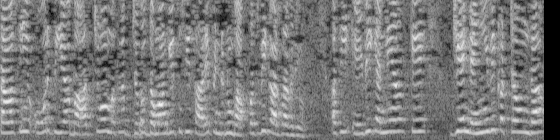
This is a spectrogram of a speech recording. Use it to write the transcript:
ਤਾਂ ਅਸੀਂ ਉਹ ਰੁਪਿਆ ਬਾਅਦ ਚੋਂ ਮਤਲਬ ਜਦੋਂ ਦਵਾਂਗੇ ਤੁਸੀਂ ਸਾਰੇ ਪਿੰਡ ਨੂੰ ਵਾਪਸ ਵੀ ਕਰ ਸਕਦੇ ਹੋ। ਅਸੀਂ ਇਹ ਵੀ ਕਹਿੰਦੇ ਆ ਕਿ ਜੇ ਨਹੀਂ ਵੀ ਇਕੱਠਾ ਹੁੰਦਾ,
